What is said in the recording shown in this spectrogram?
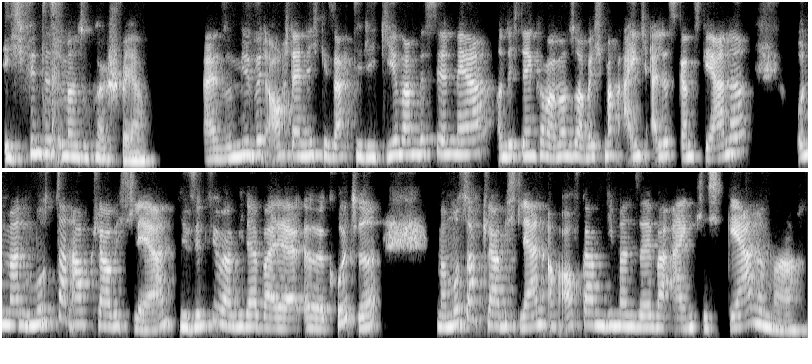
ich finde es immer super schwer. Also mir wird auch ständig gesagt, delegiere mal ein bisschen mehr. Und ich denke immer so, aber ich mache eigentlich alles ganz gerne. Und man muss dann auch, glaube ich, lernen, hier sind wir mal wieder bei der äh, Kröte, man muss auch, glaube ich, lernen, auch Aufgaben, die man selber eigentlich gerne macht,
